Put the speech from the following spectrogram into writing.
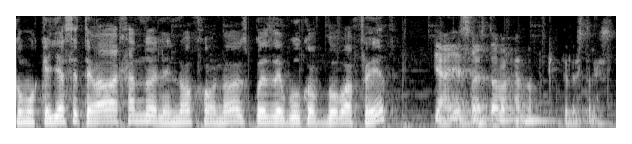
Como que ya se te va bajando el enojo, ¿no? Después de Book of Boba Fett. Ya, ya se me está bajando un poquito el estrés.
